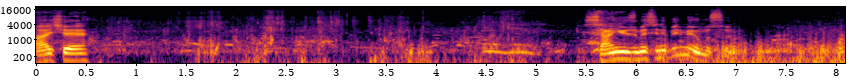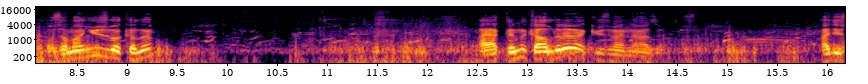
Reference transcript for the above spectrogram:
Ayşe. Sen yüzmesini bilmiyor musun? O zaman yüz bakalım. Ayaklarını kaldırarak yüzmen lazım. Hadi.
